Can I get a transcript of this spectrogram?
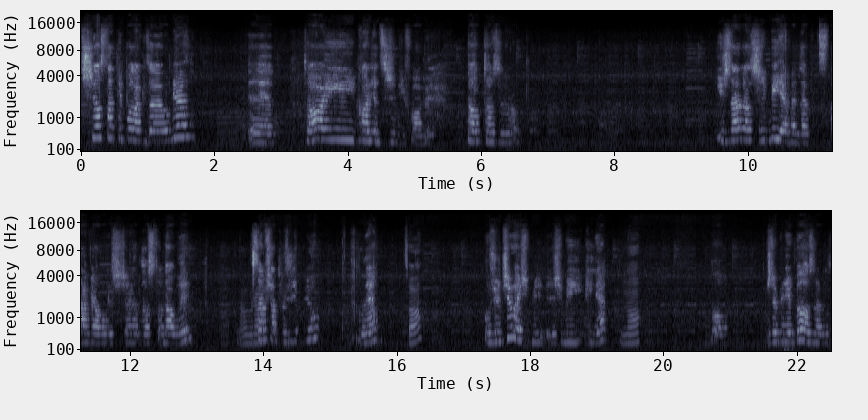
trzy ostatnie pola widzę u mnie. Yy, to i koniec żniw mamy. To to zrobię. I zaraz żmiję będę stawiał jeszcze do stodoły. Dobra. Sąsiad użyczył. Nie? Co? Użyczyłeś mi żmijki, nie? No. No. Żeby nie było zaraz.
